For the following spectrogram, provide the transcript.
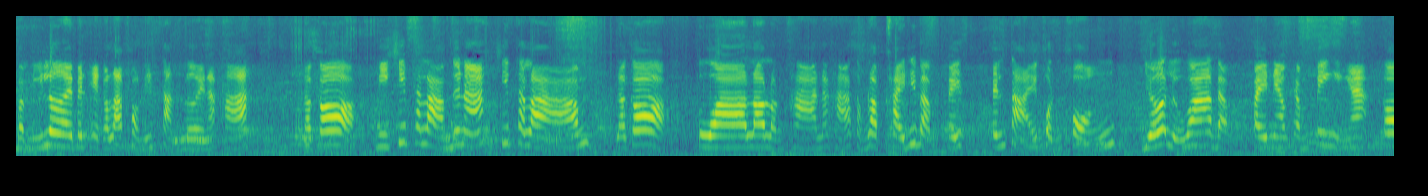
แบบนี้เลยเป็นเอกลักษณ์ของนิสสันเลยนะคะ แล้วก็มีคีบฉลามด้วยนะคีบฉลาม แล้วก็ตัวราวหลังคานะคะสำหรับใครที่แบบไปเป็นสายขนของเยอะหรือว่าแบบไปแนวแคมปิ้งอย่างเงี้ยก็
